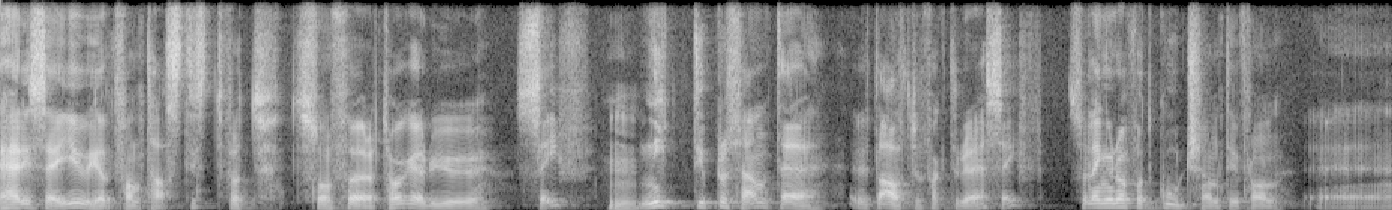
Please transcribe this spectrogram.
Det här i sig är ju helt fantastiskt för att som företag är du ju safe. 90% är utav allt du fakturerar är safe. Så länge du har fått godkänt ifrån eh,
